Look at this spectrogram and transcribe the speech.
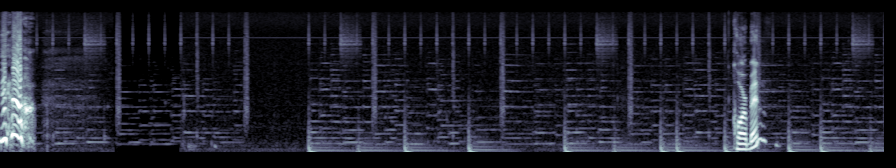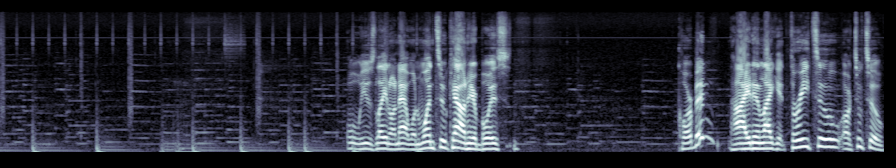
yeah. Corbin. Oh, he was late on that one. One, two count here, boys. Corbin? Hi, he didn't like it. Three, two, or two, two.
